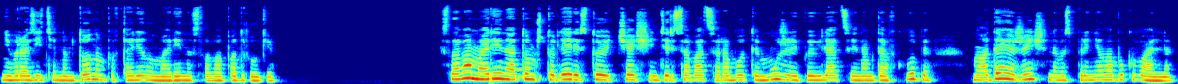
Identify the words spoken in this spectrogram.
Невыразительным тоном повторила Марина слова подруги. Слова Марины о том, что Лере стоит чаще интересоваться работой мужа и появляться иногда в клубе, молодая женщина восприняла буквально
